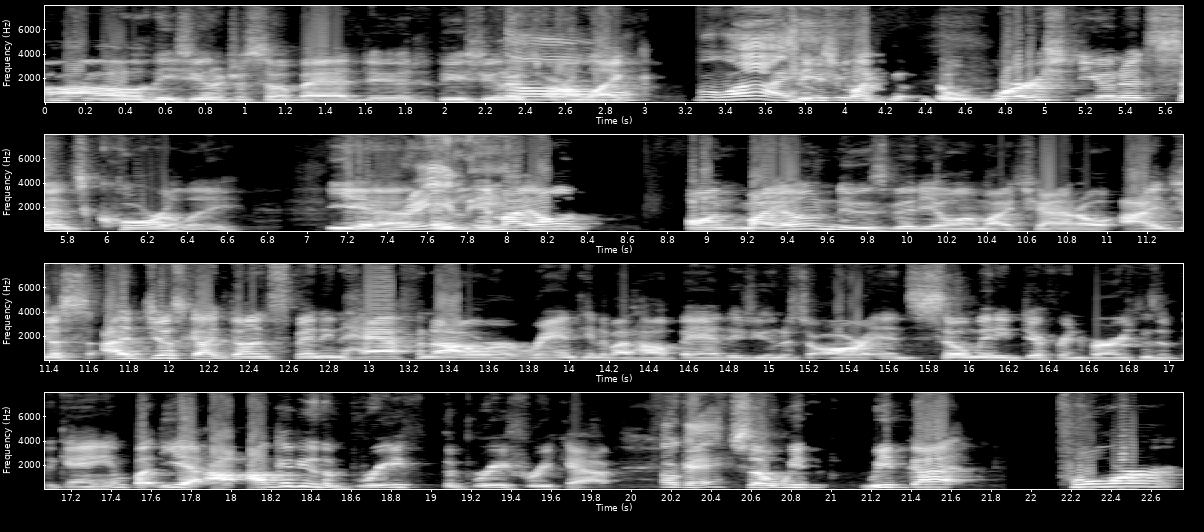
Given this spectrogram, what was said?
Oh, these units are so bad, dude. These units are like but why? these are like the, the worst units since Coralie. Yeah, and Really? in my own on my own news video on my channel, I just I just got done spending half an hour ranting about how bad these units are in so many different versions of the game. But yeah, I'll, I'll give you the brief the brief recap. Okay, So we've we've got four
